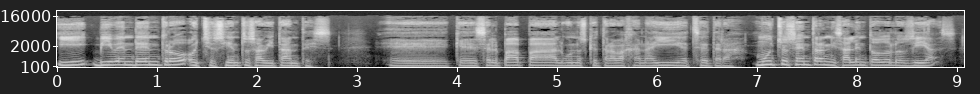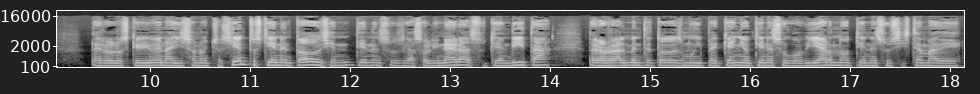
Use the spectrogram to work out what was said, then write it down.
y viven dentro 800 habitantes. Eh, que es el Papa, algunos que trabajan ahí, etcétera. Muchos entran y salen todos los días pero los que viven ahí son 800, tienen todo, tienen sus gasolineras, su tiendita, pero realmente todo es muy pequeño, tiene su gobierno, tiene su sistema de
